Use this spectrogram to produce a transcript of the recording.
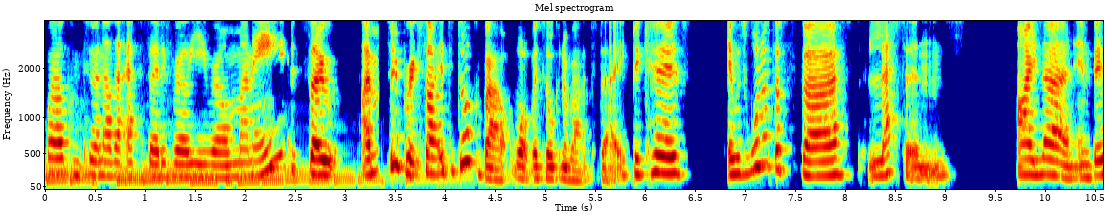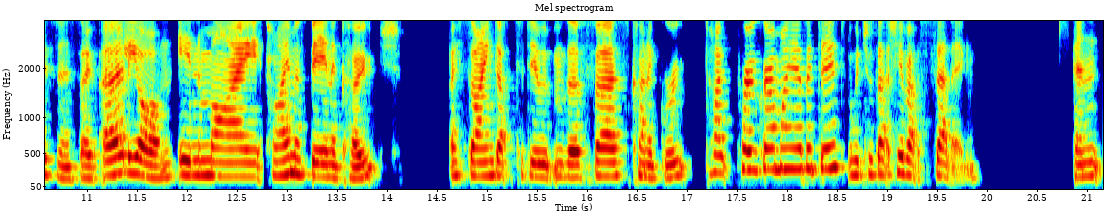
Welcome to another episode of Real You Real Money. So, I'm super excited to talk about what we're talking about today because it was one of the first lessons I learned in business. So, early on in my time of being a coach, I signed up to do the first kind of group type program I ever did, which was actually about selling. And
